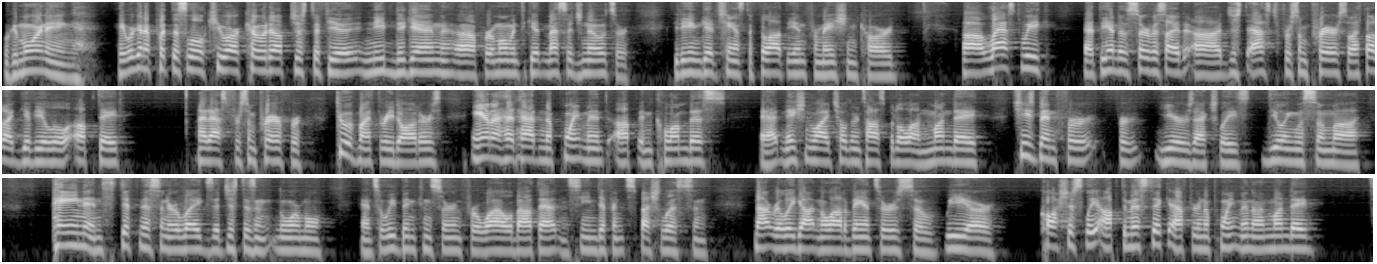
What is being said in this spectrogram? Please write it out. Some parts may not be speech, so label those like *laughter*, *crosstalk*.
Well, good morning. Hey, we're going to put this little QR code up just if you need it again uh, for a moment to get message notes or if you didn't get a chance to fill out the information card. Uh, last week, at the end of the service, I'd uh, just asked for some prayer, so I thought I'd give you a little update. I'd asked for some prayer for two of my three daughters. Anna had had an appointment up in Columbus at Nationwide Children's Hospital on Monday. She's been for, for years, actually, dealing with some uh, pain and stiffness in her legs that just isn't normal. And so we've been concerned for a while about that and seen different specialists and not really gotten a lot of answers. So we are cautiously optimistic after an appointment on Monday.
